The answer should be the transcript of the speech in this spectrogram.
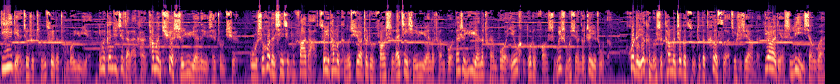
第一点就是纯粹的传播预言，因为根据记载来看，他们确实预言的有些准确。古时候的信息不发达，所以他们可能需要这种方式来进行预言的传播。但是预言的传播也有很多种方式，为什么选择这一种呢？或者也可能是他们这个组织的特色就是这样的。第二点是利益相关，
